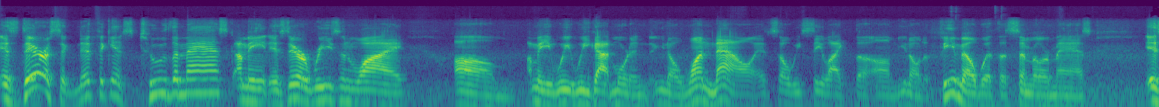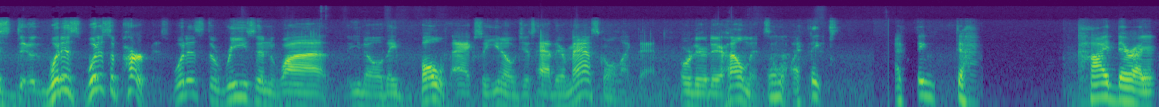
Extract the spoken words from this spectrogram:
Is there a significance to the mask? I mean, is there a reason why? Um, I mean, we, we got more than you know one now, and so we see like the um, you know, the female with a similar mask. Is the, what is what is the purpose? What is the reason why you know they both actually you know just have their mask on like that or their their helmets? on Well, I like think, I think to hide their identity,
